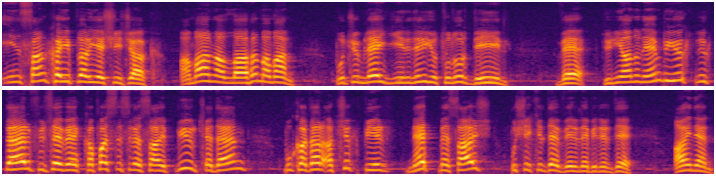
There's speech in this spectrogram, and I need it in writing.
insan kayıpları yaşayacak. Aman Allah'ım aman. Bu cümle yenilir yutulur değil. Ve dünyanın en büyük nükleer füze ve kapasitesine sahip bir ülkeden bu kadar açık bir net mesaj bu şekilde verilebilirdi. Aynen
